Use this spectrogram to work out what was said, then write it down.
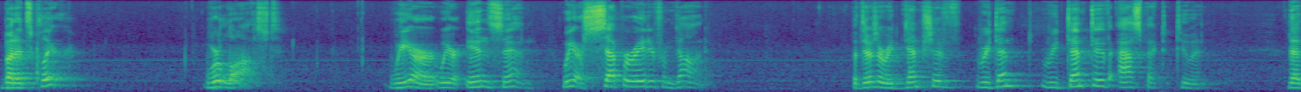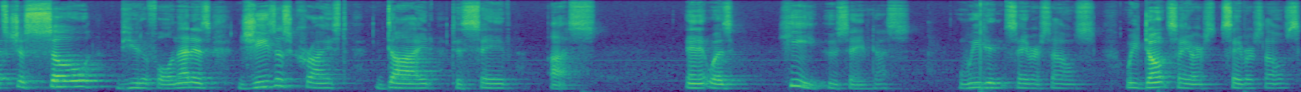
But it's clear. We're lost. We are, we are in sin. We are separated from God. But there's a redemptive, redempt, redemptive aspect to it that's just so beautiful, and that is Jesus Christ died to save us. And it was He who saved us. We didn't save ourselves. We don't save, our, save ourselves.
